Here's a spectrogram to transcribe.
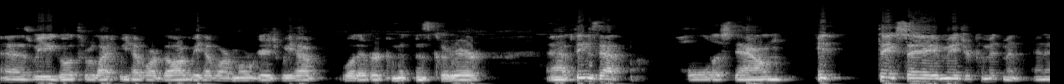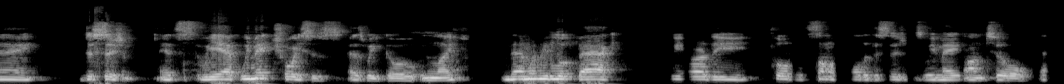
as we go through life. We have our dog, we have our mortgage, we have whatever commitments, career, uh, things that hold us down. It takes a major commitment and a decision. It's we have we make choices as we go in life. And then when we look back, we are the total sum of all the decisions we made until that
